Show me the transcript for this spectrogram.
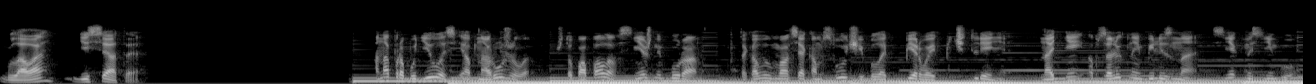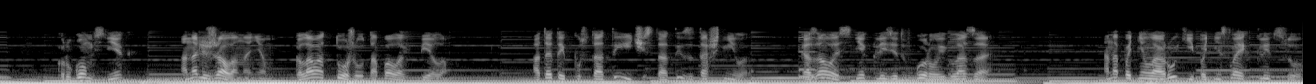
Глава 10 Она пробудилась и обнаружила, что попала в снежный буран. Таковым во всяком случае было первое впечатление. Над ней абсолютная белизна, снег на снегу. Кругом снег. Она лежала на нем, голова тоже утопала в белом. От этой пустоты и чистоты затошнило. Казалось, снег лезет в горло и глаза. Она подняла руки и поднесла их к лицу.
